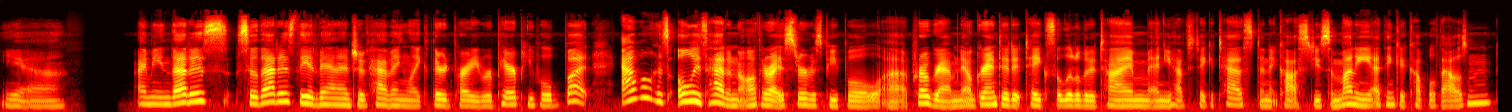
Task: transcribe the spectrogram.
yeah. I mean, that is so that is the advantage of having like third party repair people, but Apple has always had an authorized service people uh, program. Now, granted, it takes a little bit of time and you have to take a test and it costs you some money, I think a couple thousand.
